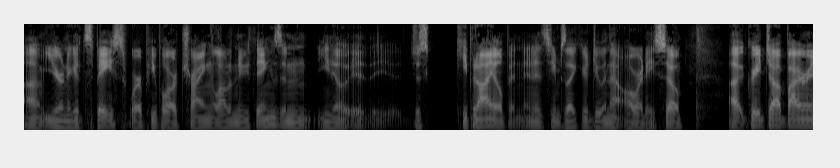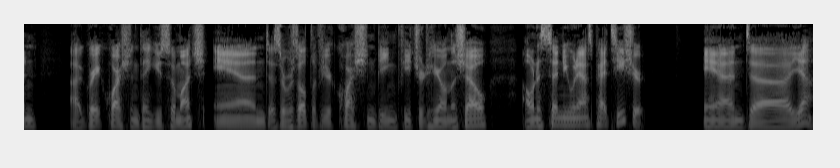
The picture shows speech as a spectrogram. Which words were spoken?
um, you're in a good space where people are trying a lot of new things, and you know, it, it, just keep an eye open. And it seems like you're doing that already. So, uh, great job, Byron. Uh, great question. Thank you so much. And as a result of your question being featured here on the show, I want to send you an Ask Pat T-shirt, and uh, yeah,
